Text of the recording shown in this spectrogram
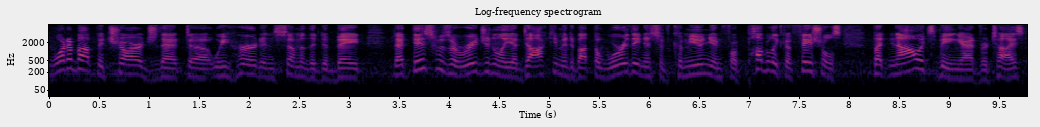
What about the charge that uh, we heard in some of the debate that this was originally a document about the worthiness of communion for public officials, but now it's being advertised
